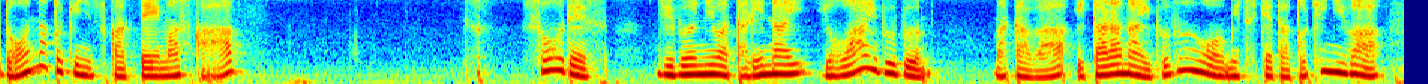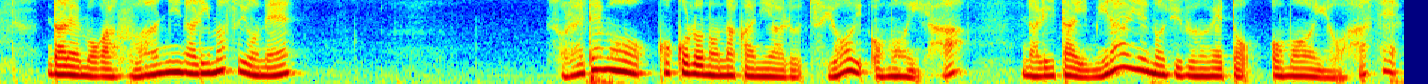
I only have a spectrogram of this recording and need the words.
どんな時に使っていますか？そうです。自分には足りない弱い部分または至らない部分を見つけた時には誰もが不安になりますよね。それでも心の中にある強い思いやなりたい未来への自分へと思いを馳せ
